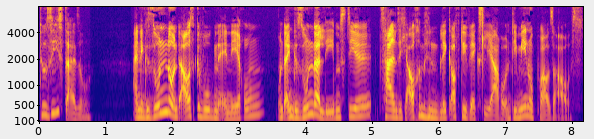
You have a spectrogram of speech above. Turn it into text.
Du siehst also, eine gesunde und ausgewogene Ernährung und ein gesunder Lebensstil zahlen sich auch im Hinblick auf die Wechseljahre und die Menopause aus.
